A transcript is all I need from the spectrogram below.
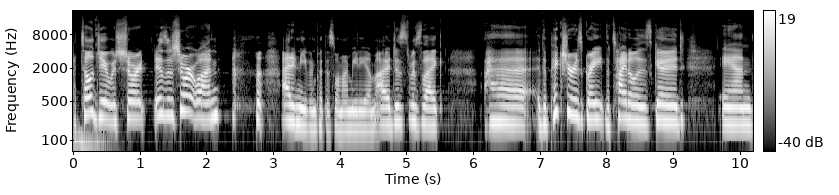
I told you it was short. It is a short one. I didn't even put this one on Medium. I just was like, uh, the picture is great, the title is good, and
